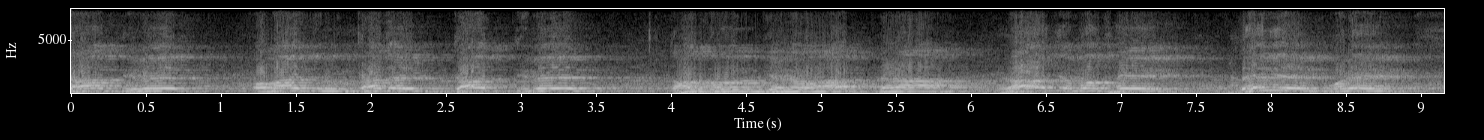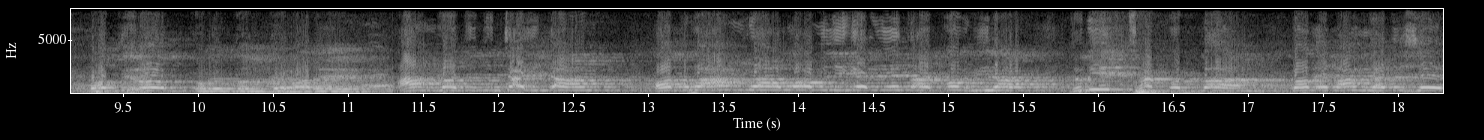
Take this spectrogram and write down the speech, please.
ডাক দিবেন অবায়দুল কাদের ডাক দিবেন, তখন যেন আপনারা রাজপথে বেরিয়ে পড়ে প্রতিরোধ করে তুলতে পারেন। আমরা যদি চাইতাম, অথবা আমরা আওয়ামী লীগের নেতা কর্মীরা যদি ইচ্ছা করতাম, তবে বাংলাদেশের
